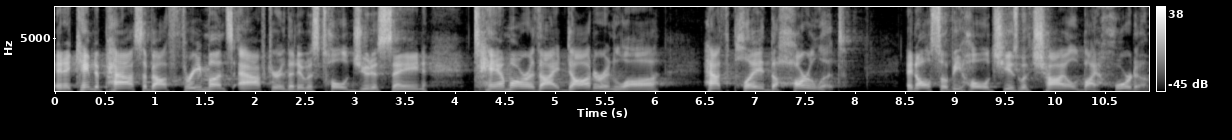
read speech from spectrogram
And it came to pass about three months after that it was told Judah, saying, Tamar, thy daughter in law, hath played the harlot, and also behold, she is with child by whoredom.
